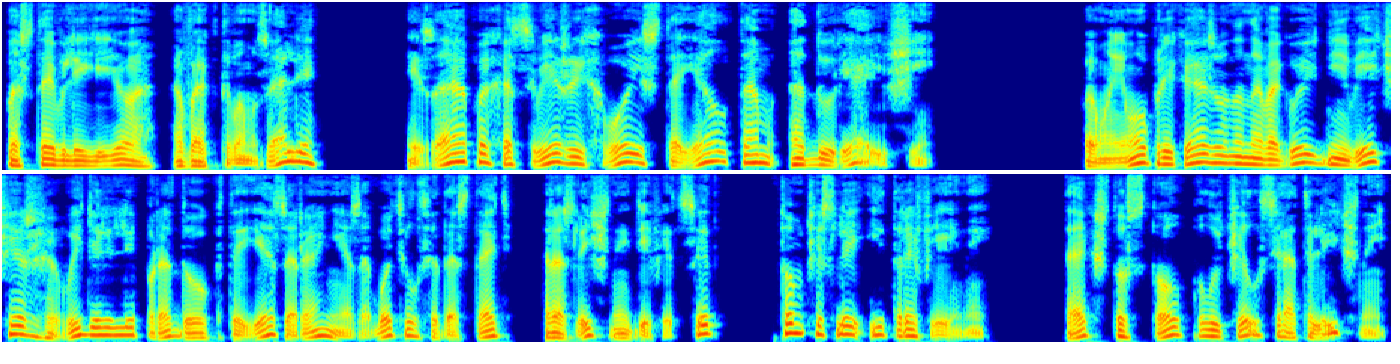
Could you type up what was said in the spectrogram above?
Поставили ее в актовом зале, и запах от свежей хвои стоял там одуряющий. По моему приказу на новогодний вечер выделили продукты, я заранее заботился достать различный дефицит, в том числе и трофейный, так что стол получился отличный.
